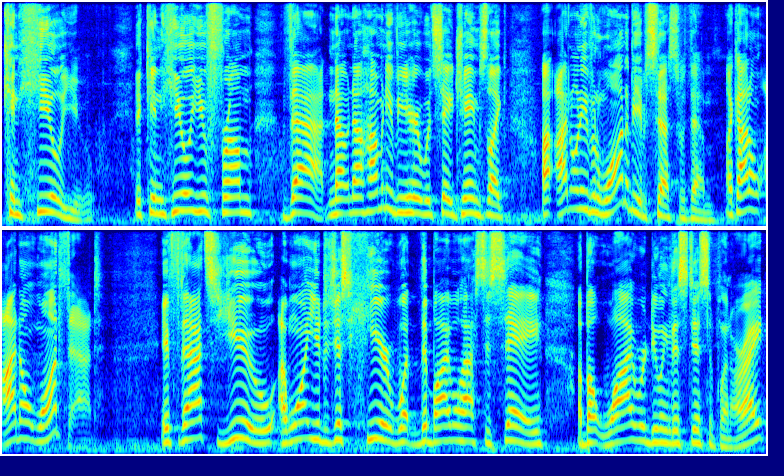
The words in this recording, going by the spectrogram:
can heal you. It can heal you from that. Now, now, how many of you here would say, James, like, I, I don't even want to be obsessed with them. Like, I don't, I don't want that. If that's you, I want you to just hear what the Bible has to say about why we're doing this discipline, all right?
